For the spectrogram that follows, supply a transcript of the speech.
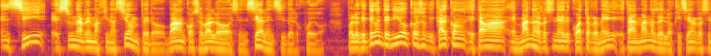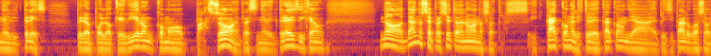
en sí es una reimaginación, pero van a conservar lo esencial en sí del juego. Por lo que tengo entendido, eso que Capcom estaba en manos de Resident Evil 4 Remake, estaba en manos de los que hicieron Resident Evil 3. Pero por lo que vieron cómo pasó en Resident Evil 3, dijeron, no, danos el proyecto de nuevo a nosotros. Y Capcom, el estudio de Capcom, ya el principal gozo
